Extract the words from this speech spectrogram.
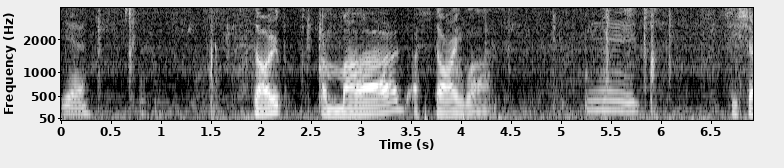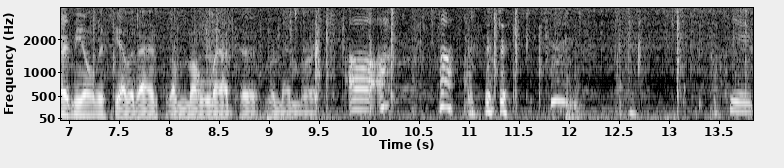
Yeah. Soap, a mug, a stein glass. Good. She showed me all this the other day and said I'm not allowed to remember it. Oh. cute.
